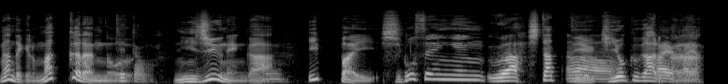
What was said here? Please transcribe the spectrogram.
なんだけどマッカランの言ってたわ。20年がうん。1杯4 5千円うわ。したっていう記憶があるから、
